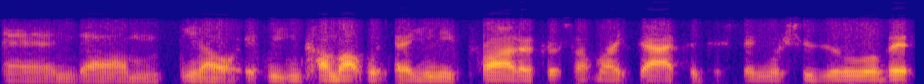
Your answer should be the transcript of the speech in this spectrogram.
And um, you know, if we can come up with a unique product or something like that that distinguishes it a little bit,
